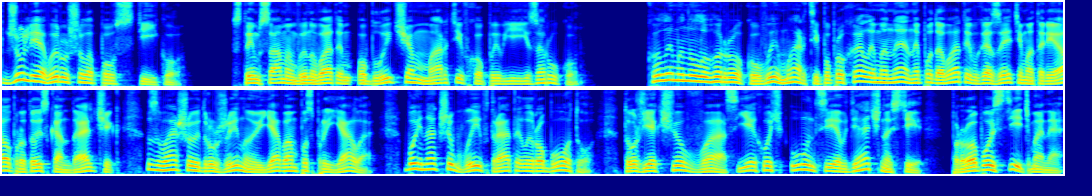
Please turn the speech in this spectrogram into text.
Джулія вирушила повз стійку. З тим самим винуватим обличчям Марті вхопив її за руку. Коли минулого року ви, Марті, попрохали мене не подавати в газеті матеріал про той скандальчик з вашою дружиною, я вам посприяла, бо інакше б ви втратили роботу. Тож, якщо в вас є хоч унція вдячності, пропустіть мене.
